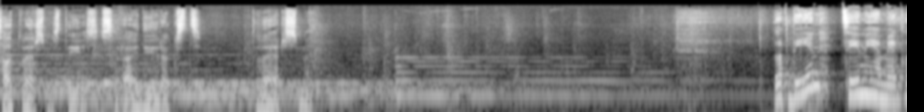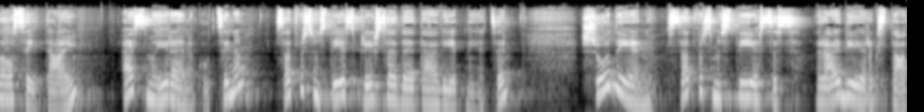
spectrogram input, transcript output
Satversmes tiesas raidieraksts Tvērsme. Labdien, cienījamie klausītāji! Esmu Irēna Kucina, Satversmes tiesas priekšsēdētāja vietniece. Šodien Satversmes tiesas raidierakstā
